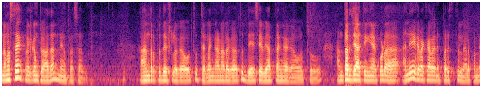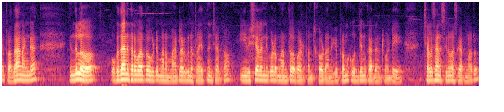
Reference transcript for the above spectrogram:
నమస్తే వెల్కమ్ టు ఆదాన్ నేను ప్రసాద్. ఆంధ్రప్రదేశ్లో కావచ్చు తెలంగాణలో కావచ్చు దేశవ్యాప్తంగా కావచ్చు అంతర్జాతీయంగా కూడా అనేక రకాలైన పరిస్థితులు నెలకొన్నాయి. ప్రధానంగా ఇందులో ఒకదాని తర్వాత ఒకటి మనం మాట్లాడుకునే ప్రయత్నం చేద్దాం. ఈ విషయాలన్నీ కూడా మనతో పాటు పంచుకోవడానికి ప్రముఖ ఉద్యమకారులైనటువంటి చలసాని శ్రీనివాస్ గారు ఉన్నారు.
